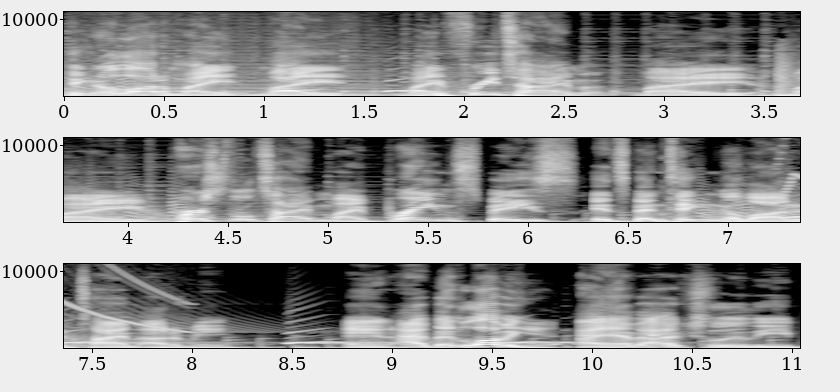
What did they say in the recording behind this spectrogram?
Taking a lot of my, my, my free time, my, my personal time, my brain space. It's been taking a lot of time out of me. and I've been loving it. I have actually,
